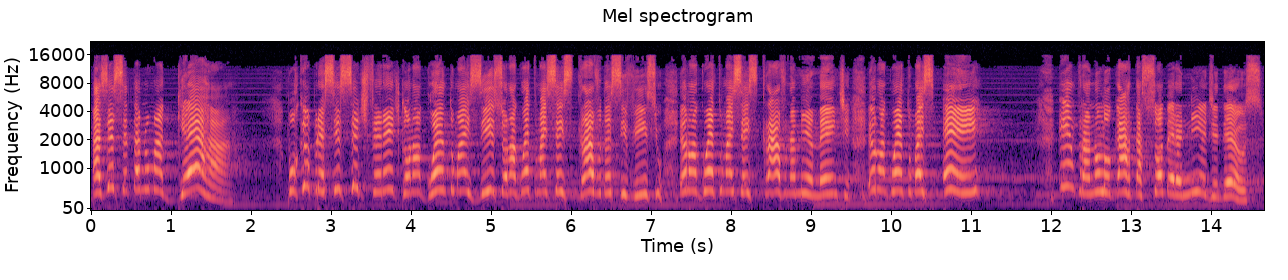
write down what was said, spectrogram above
Às vezes você está numa guerra, porque eu preciso ser diferente, que eu não aguento mais isso, eu não aguento mais ser escravo desse vício, eu não aguento mais ser escravo na minha mente, eu não aguento mais. Ei, entra no lugar da soberania de Deus.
